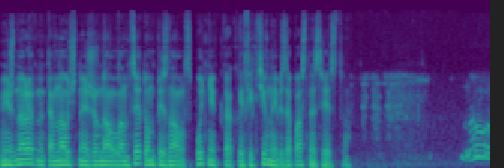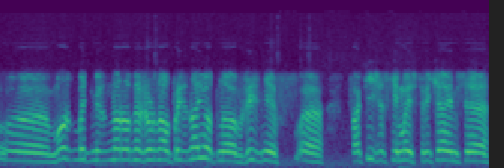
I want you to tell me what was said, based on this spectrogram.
международный там, научный журнал Lancet, он признал спутник как эффективное и безопасное средство. Ну, э, может быть, международный журнал признает, но в жизни фактически мы встречаемся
